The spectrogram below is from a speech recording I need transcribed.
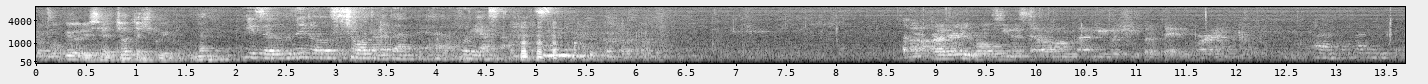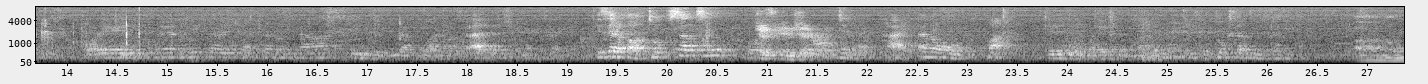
で僕より背ちょっと低いけどね He's a little shorter than uh, Furuya-san. are there any roles you missed out on that you wish you could have taken part in? いずれか特撮 Just in general. はいあのまあテレビとか映画とか特撮にあの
